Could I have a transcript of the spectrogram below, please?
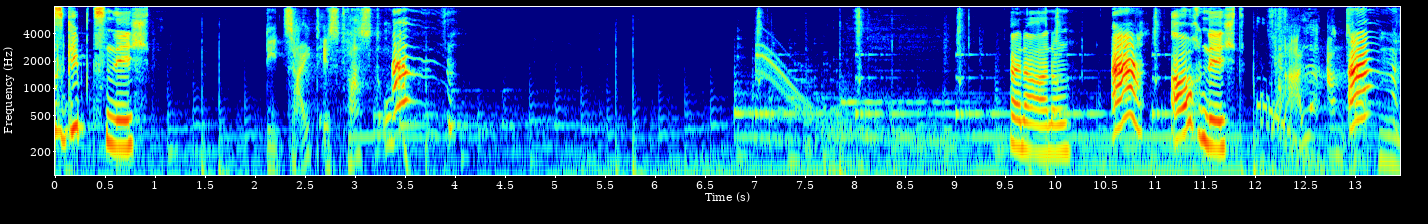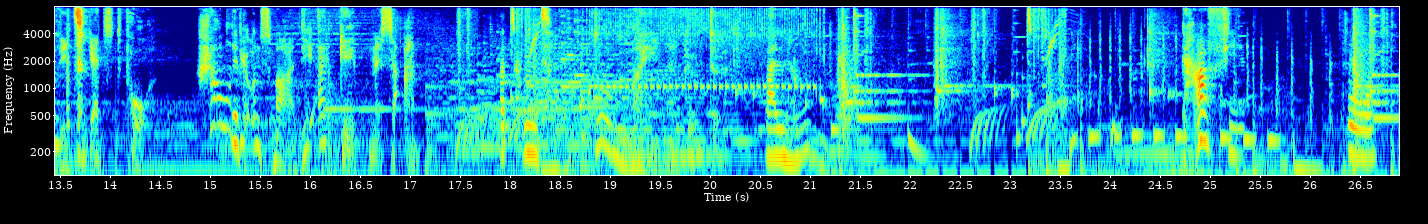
Alles gibt's nicht. Die Zeit ist fast um. Keine Ahnung. Ah, auch nicht. Alle Antworten liegen jetzt vor. Schauen wir uns mal die Ergebnisse an. Verdammt. Du meine Güte. Balloon. Garfield. Oh. Oh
